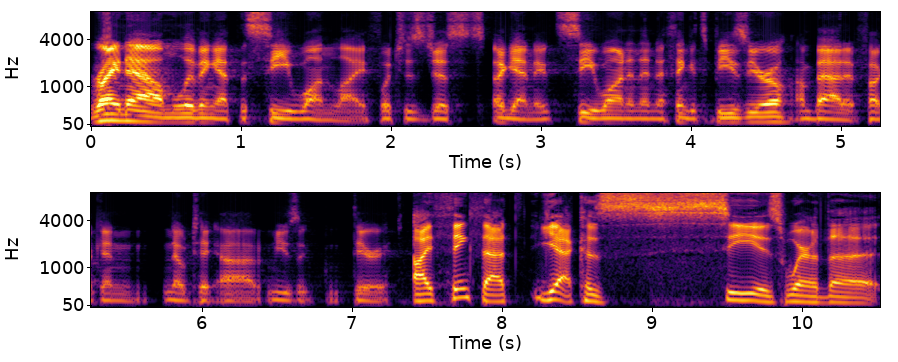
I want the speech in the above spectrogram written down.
right now I'm living at the C1 life, which is just again it's C1 and then I think it's B0. I'm bad at fucking note uh, music theory. I think that yeah, because C is where the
